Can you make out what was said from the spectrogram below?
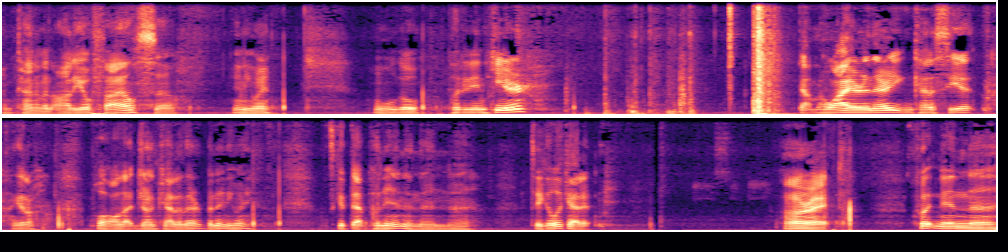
I'm kind of an audiophile, so anyway, we'll go put it in here. Got my wire in there, you can kind of see it. I gotta pull all that junk out of there, but anyway, let's get that put in and then uh, take a look at it. Alright, putting in uh,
